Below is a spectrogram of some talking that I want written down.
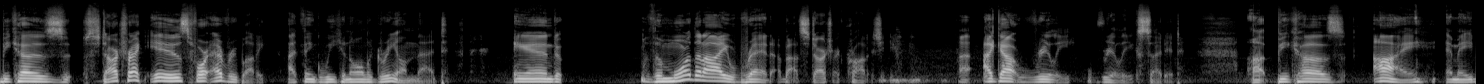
because Star Trek is for everybody. I think we can all agree on that. And the more that I read about Star Trek Prodigy, uh, I got really, really excited uh, because I am a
